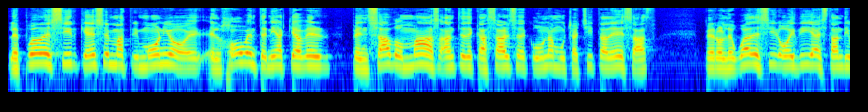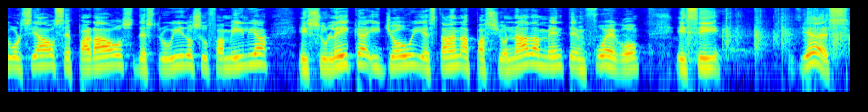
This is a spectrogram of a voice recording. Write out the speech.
Les puedo decir que ese matrimonio, el, el joven tenía que haber pensado más antes de casarse con una muchachita de esas. Pero les voy a decir, hoy día están divorciados, separados, destruidos su familia. Y Zuleika y Joey están apasionadamente en fuego. Y si, yes.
